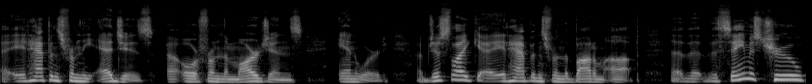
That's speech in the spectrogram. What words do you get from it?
Uh, it happens from the edges uh, or from the margins inward, uh, just like uh, it happens from the bottom up. Uh, the, the same is true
